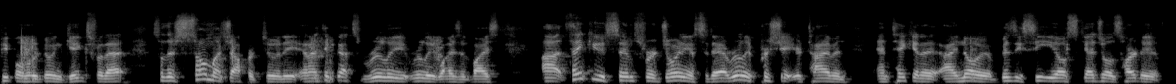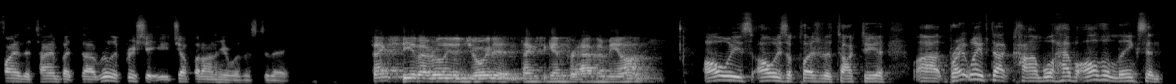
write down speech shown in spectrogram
people who are doing gigs for that. So there's so much opportunity, and I think that's really really wise advice. Uh, thank you, Simms, for joining us today. I really appreciate your time and and taking it. I know a busy CEO schedule is hard to find the time, but uh, really appreciate you jumping on here with us today. Thanks, Steve. I really enjoyed it. And thanks again for having me on. Always, always a pleasure to talk to you. Uh, brightwave.com, we'll have all the links and,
